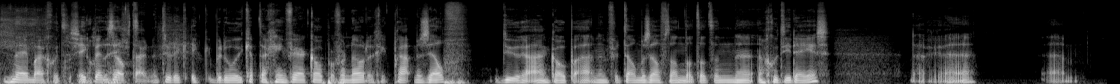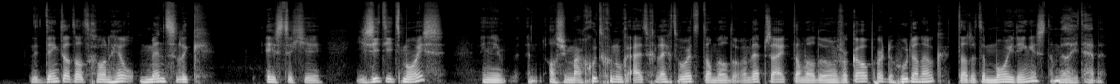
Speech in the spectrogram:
Nee, maar goed, ik ben zelf daar natuurlijk. Ik bedoel, ik heb daar geen verkoper voor nodig. Ik praat mezelf dure aankopen aan en vertel mezelf dan dat dat een, een goed idee is. Daar, eh, ehm, ik denk dat dat gewoon heel menselijk is dat je, je ziet iets moois en, je, en als je maar goed genoeg uitgelegd wordt, dan wel door een website, dan wel door een verkoper, de hoe dan ook, dat het een mooi ding is, dan wil je het hebben.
